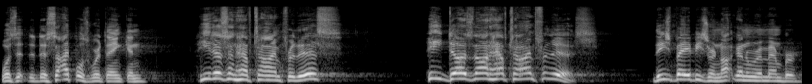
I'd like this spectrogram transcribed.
was that the disciples were thinking, he doesn't have time for this. He does not have time for this. These babies are not going to remember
